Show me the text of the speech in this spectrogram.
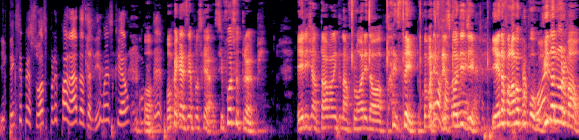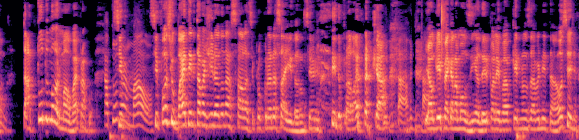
e que tem que ser pessoas preparadas ali, mas que eram um Ó, comitê. vamos pegar exemplos reais. Se fosse o Trump, ele já tava na Flórida ó, faz tempo, faz Porra, tempo, escondidinho. E ainda falava pro Na povo, Flórida, vida normal. Tá tudo normal, vai pra rua. Tá tudo Se- normal. Se fosse o Biden, ele tava girando na sala, se procurando a saída. Não sei, indo pra lá e pra cá. Tá, tá. E alguém pega na mãozinha dele pra levar porque ele não sabe onde tá. Ou seja,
